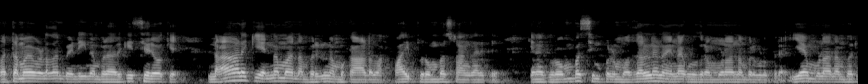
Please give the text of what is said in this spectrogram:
மொத்தமாக இவ்வளோ தான் பெண்டிங் நம்பராக இருக்குது சரி ஓகே நாளைக்கு என்னம்மா நம்பருக்கு நமக்கு ஆடலாம் வாய்ப்பு ரொம்ப ஸ்ட்ராங்காக இருக்குது எனக்கு ரொம்ப சிம்பிள் முதல்ல நான் என்ன கொடுக்குறேன்? மூணாம் நம்பர் கொடுக்குறேன். ஏன் மூணாம் நம்பர்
